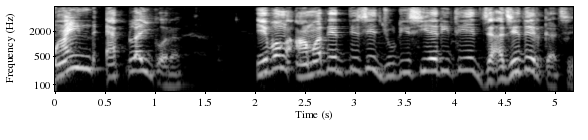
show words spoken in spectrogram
মাইন্ড অ্যাপ্লাই করা এবং আমাদের দেশে জুডিশিয়ারিতে জাজেদের কাছে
